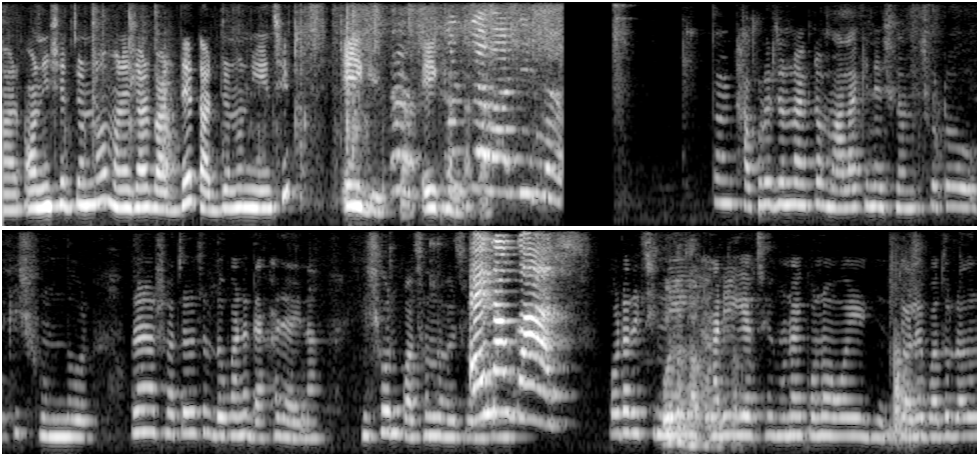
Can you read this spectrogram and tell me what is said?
আর অনিশের জন্য মানে যার বার্থডে তার জন্য নিয়েছি এই গিফটটা এই খেলনাটা ঠাকুরের জন্য একটা মালা কিনেছিলাম ছোট কি সুন্দর। ওটা না সচরাচর দোকানে দেখা যায় না। ভীষণ পছন্দ হয়েছিল। ওটা দেখছি নেই হারিয়ে গেছে। মনে হয় কোনো ওই জলের বোতল টতল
